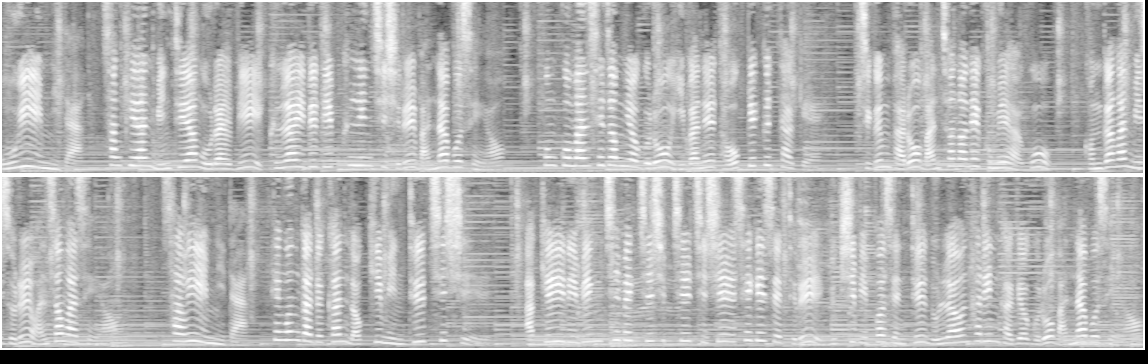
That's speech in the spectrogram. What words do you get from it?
5위입니다. 상쾌한 민트향 오랄비 글라이드 딥 클린 치실을 만나보세요. 꼼꼼한 세정력으로 입안을 더욱 깨끗하게 지금 바로 11,000원에 구매하고 건강한 미소를 완성하세요. 4위입니다. 행운 가득한 럭키 민트 치실. 아케이 리빙 777 치실 3개 세트를 62% 놀라운 할인 가격으로 만나보세요.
